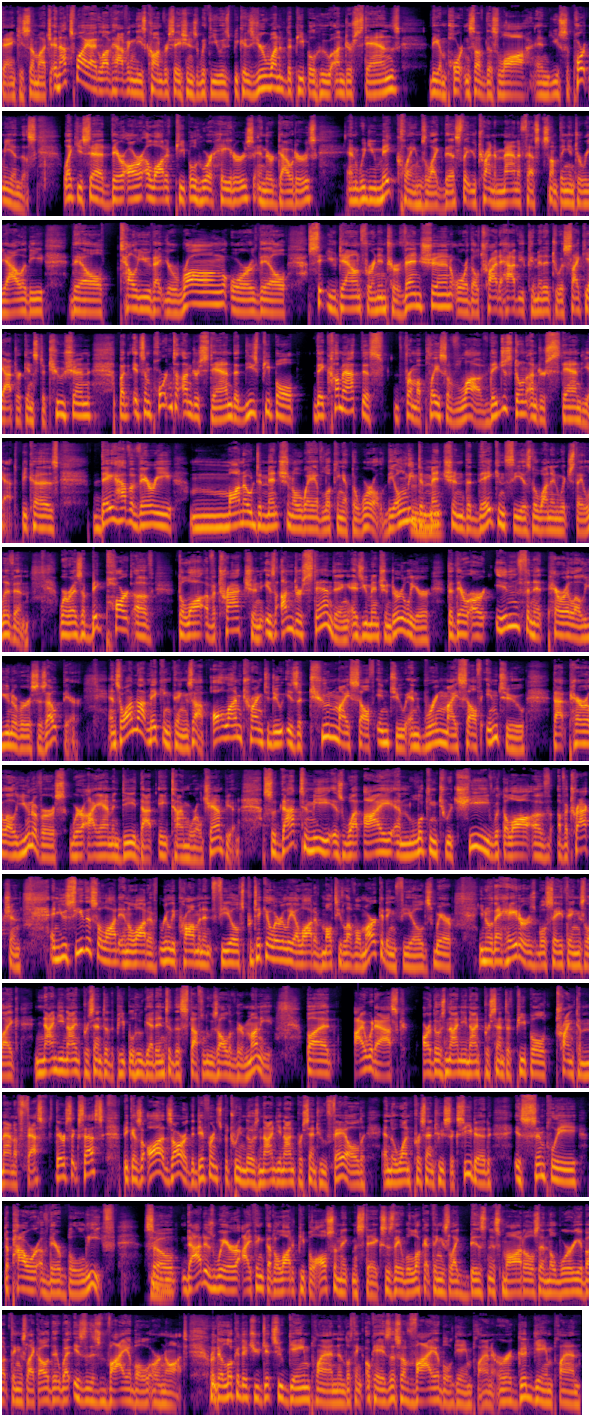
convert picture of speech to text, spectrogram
Thank you so much. And that's why I love having these conversations with you is because you're one of the people who understands the importance of this law and you support me in this. Like you said, there are a lot of people who are haters and they're doubters and when you make claims like this, that you're trying to manifest something into reality, they'll tell you that you're wrong, or they'll sit you down for an intervention, or they'll try to have you committed to a psychiatric institution. But it's important to understand that these people, they come at this from a place of love. They just don't understand yet because they have a very monodimensional way of looking at the world. The only mm-hmm. dimension that they can see is the one in which they live in. Whereas a big part of the law of attraction is understanding, as you mentioned earlier, that there are infinite parallel universes out there. And so I'm not making things up. All I'm trying to do is attune myself into and bring myself into that parallel universe where I am indeed that eight time world champion. So that to me is what I am looking to achieve with the law of, of attraction. And you see this a lot in a lot of really prominent fields, particularly a lot of multi-level marketing fields where, you know, the haters will say things like 99 99% of the people who get into this stuff lose all of their money. But I would ask, are those 99% of people trying to manifest their success? Because odds are the difference between those 99% who failed and the 1% who succeeded is simply the power of their belief. So mm-hmm. that is where I think that a lot of people also make mistakes is they will look at things like business models and they'll worry about things like, oh, is this viable or not? Or they'll look at a jujitsu game plan and they'll think, okay, is this a viable game plan or a good game plan?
